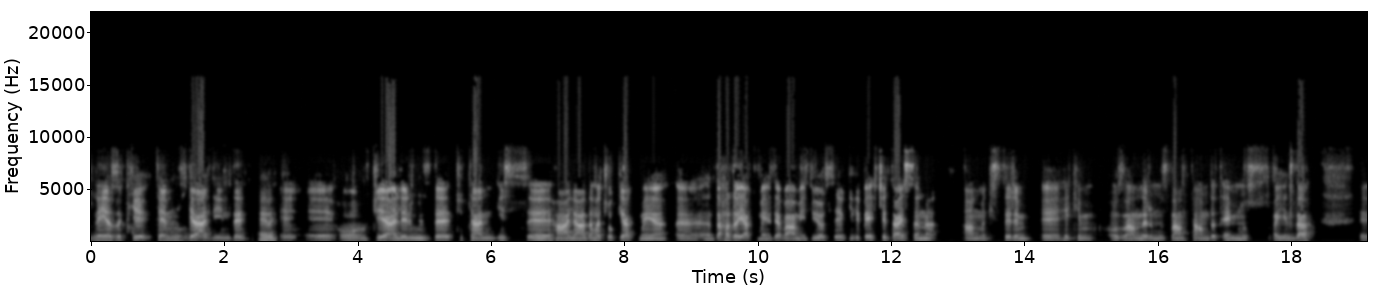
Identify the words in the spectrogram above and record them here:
ne yazık ki Temmuz geldiğinde Evet e, e, o ciğerlerimizde tüten is e, hala daha çok yakmaya, e, daha da yakmaya devam ediyor. Sevgili Behçet Aysan'ı anmak isterim e, hekim ozanlarımızdan tam da Temmuz ayında. E,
